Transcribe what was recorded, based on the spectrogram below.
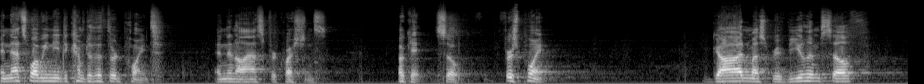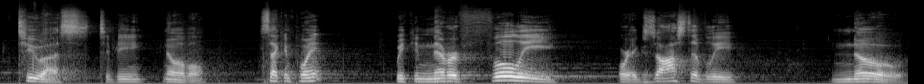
And that's why we need to come to the third point, and then I'll ask for questions. Okay, so, first point God must reveal himself to us to be knowable. Second point, we can never fully or exhaustively know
